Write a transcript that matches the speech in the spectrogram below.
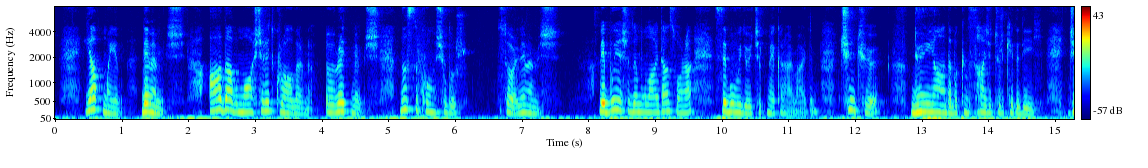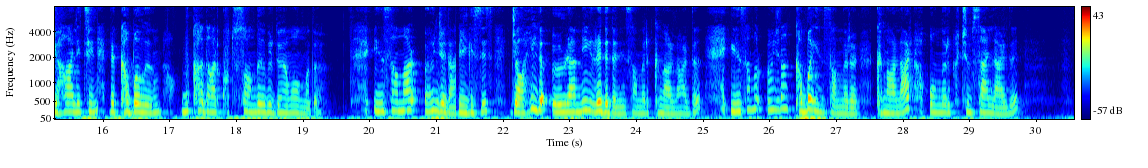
Yapmayın dememiş. Adab-ı muaşeret kurallarını öğretmemiş. Nasıl konuşulur söylememiş. Ve bu yaşadığım olaydan sonra size bu videoyu çekmeye karar verdim. Çünkü dünyada bakın sadece Türkiye'de değil, cehaletin ve kabalığın bu kadar kutsandığı bir dönem olmadı. İnsanlar önceden bilgisiz, cahil ve öğrenmeyi reddeden insanları kınarlardı. İnsanlar önceden kaba insanları kınarlar, onları küçümserlerdi.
